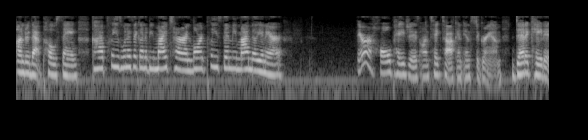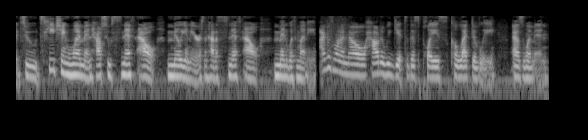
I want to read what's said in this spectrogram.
under that post saying, God, please, when is it going to be my turn? Lord, please send me my millionaire. There are whole pages on TikTok and Instagram dedicated to teaching women how to sniff out millionaires and how to sniff out men with money. I just want to know how do we get to this place collectively as women?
